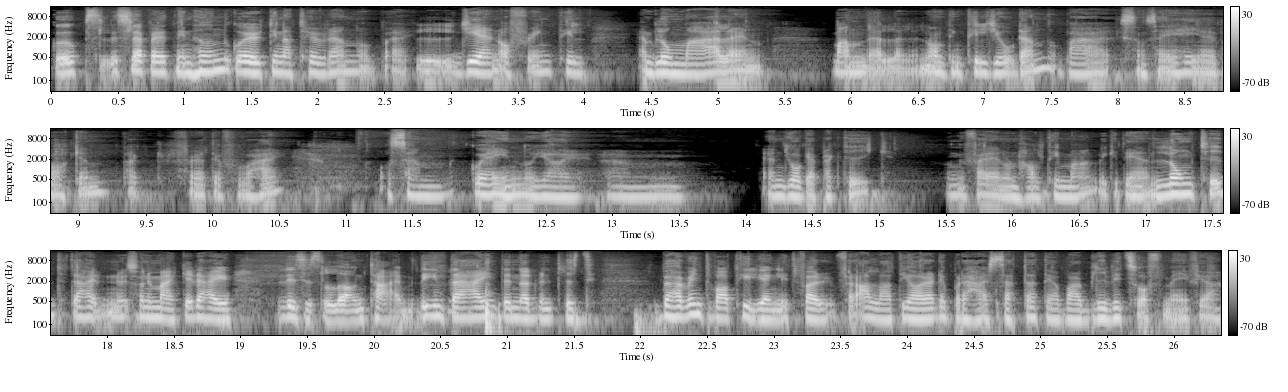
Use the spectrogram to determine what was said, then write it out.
gå upp, släppa ut min hund, gå ut i naturen och ge en offering till en blomma eller en mandel eller någonting till jorden och bara liksom säga hej jag är vaken, tack för att jag får vara här. Och sen går jag in och gör um, en yogapraktik ungefär en och en halv timme, vilket är en lång tid. Det här, som ni märker, det här är this is a long time. Det, är inte, det här är inte nödvändigtvis, behöver inte vara tillgängligt för, för alla att göra det på det här sättet. Det har bara blivit så för mig, för jag,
